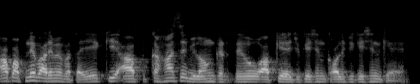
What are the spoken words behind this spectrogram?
आप अपने बारे में बताइए कि आप कहाँ से बिलोंग करते हो? आपकी एजुकेशन क्वालिफिकेशन क्या है?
